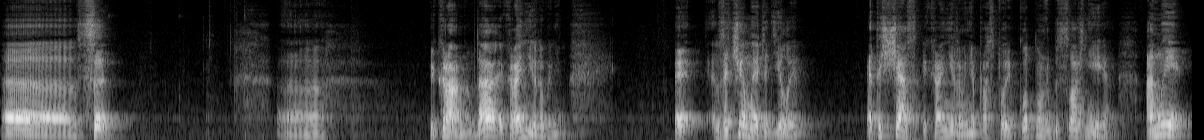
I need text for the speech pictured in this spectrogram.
э, с э, экраном, да, экранированием. Э, зачем мы это делаем? Это сейчас экранирование простое, код может быть сложнее. А мы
